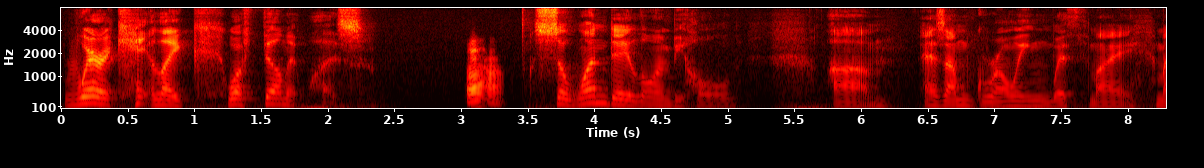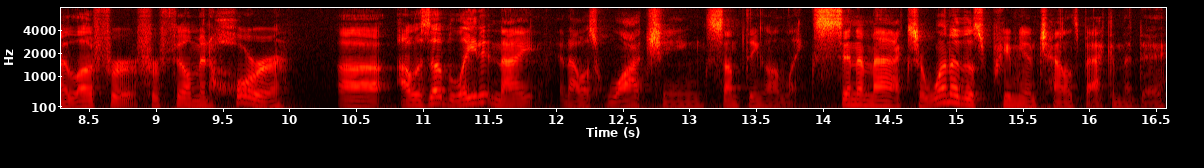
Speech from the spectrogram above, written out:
where it came, like what film it was. Uh huh. So one day, lo and behold, um, as I'm growing with my my love for for film and horror, uh, I was up late at night and I was watching something on like Cinemax or one of those premium channels back in the day.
